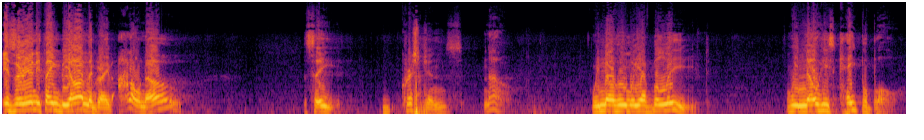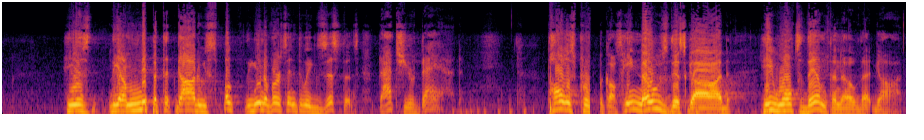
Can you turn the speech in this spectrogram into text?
Is there anything beyond the grave? I don't know. See, Christians know. We know whom we have believed. We know he's capable. He is the omnipotent God who spoke the universe into existence. That's your dad. Paul is proof because he knows this God, he wants them to know that God.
